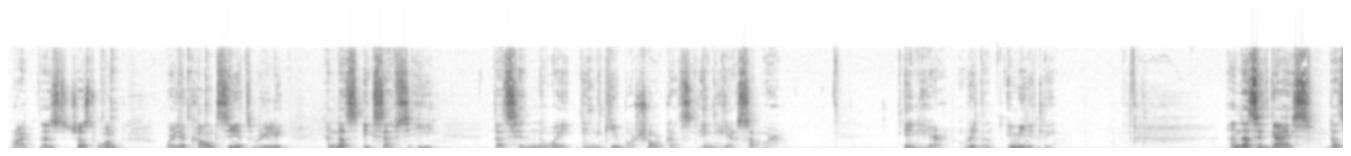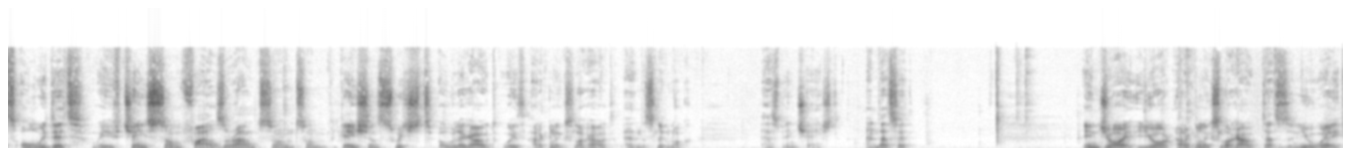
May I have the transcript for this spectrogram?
right? There's just one where you can't see it really, and that's XFCE. that's hidden away in the keyboard shortcuts in here somewhere. In here, written immediately. And that's it guys, that's all we did. We've changed some files around, some, some applications, switched over logout with Linux logout and the slim lock has been changed. And that's it. Enjoy your Linux logout, that's the new way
